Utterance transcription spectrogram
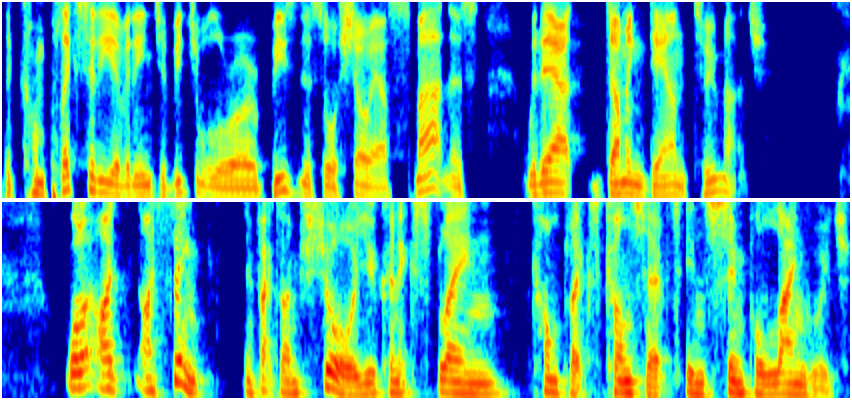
the complexity of an individual or a business or show our smartness without dumbing down too much? Well, I, I think, in fact, I'm sure you can explain complex concepts in simple language.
